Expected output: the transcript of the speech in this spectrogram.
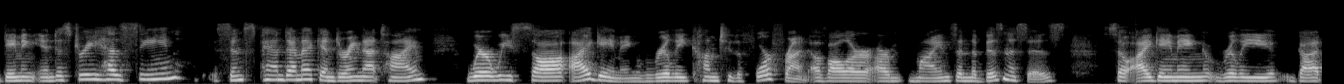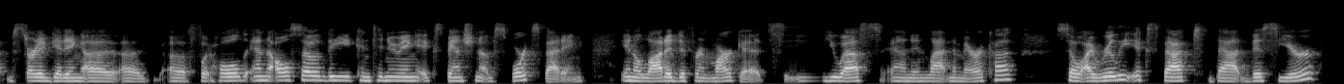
gaming industry has seen since pandemic and during that time where we saw iGaming really come to the forefront of all our, our minds and the businesses. So iGaming really got started getting a, a, a, foothold, and also the continuing expansion of sports betting in a lot of different markets, U.S. and in Latin America. So I really expect that this year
